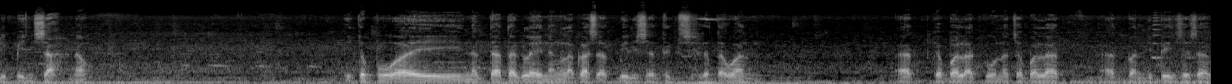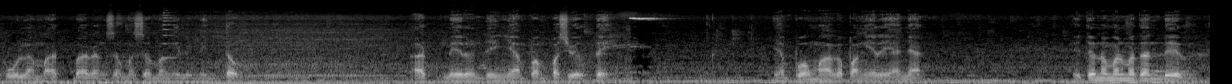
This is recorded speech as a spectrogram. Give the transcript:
dipinsa. No? Ito po ay nagtataglay ng lakas at bilis at katawan at kabal at kunat sa balat at pandepensa sa kulam at barang sa masamang elemento. At meron din yan pampaswerte. Yan po ang mga kapangyarihan yan. Ito naman matander.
